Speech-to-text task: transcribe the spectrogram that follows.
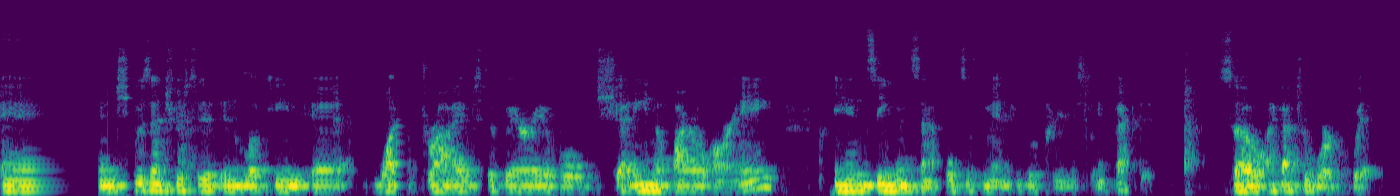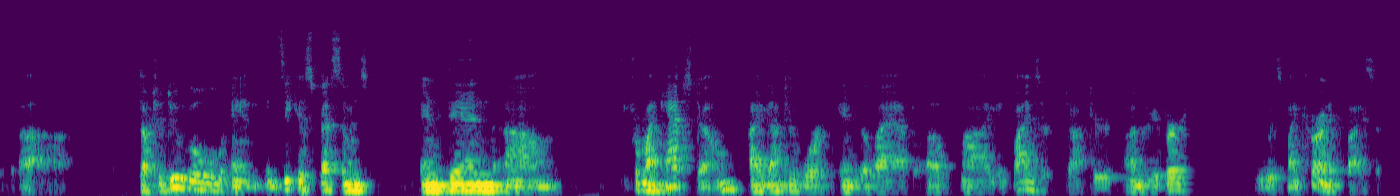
and and she was interested in looking at what drives the variable shedding of viral RNA in semen samples of men who were previously infected. So I got to work with uh, Dr. Dougal and, and, Zika specimens. And then um, for my capstone, I got to work in the lab of my advisor, Dr. Andrea Berg, who is my current advisor.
